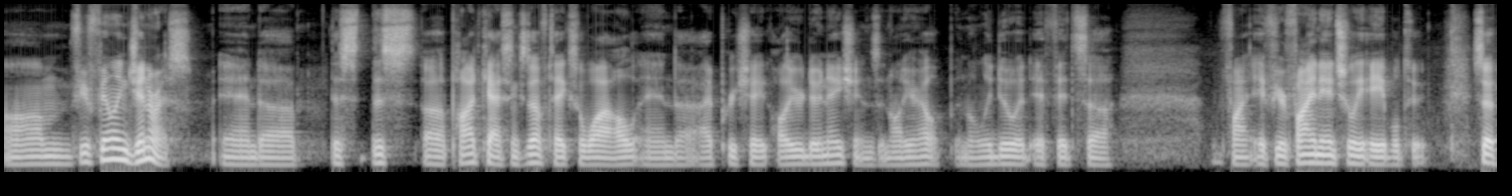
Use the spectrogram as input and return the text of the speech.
um, if you're feeling generous. And uh, this this uh, podcasting stuff takes a while, and uh, I appreciate all your donations and all your help. And only do it if it's uh, fi- if you're financially able to. So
